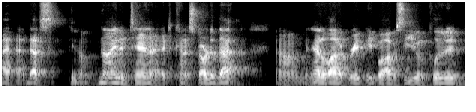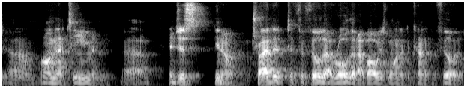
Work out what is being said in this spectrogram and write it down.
I, that's, you know, nine and 10, I had kind of started that um, and had a lot of great people, obviously you included, um, on that team, and uh, and just you know tried to, to fulfill that role that I've always wanted to kind of fulfill. And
